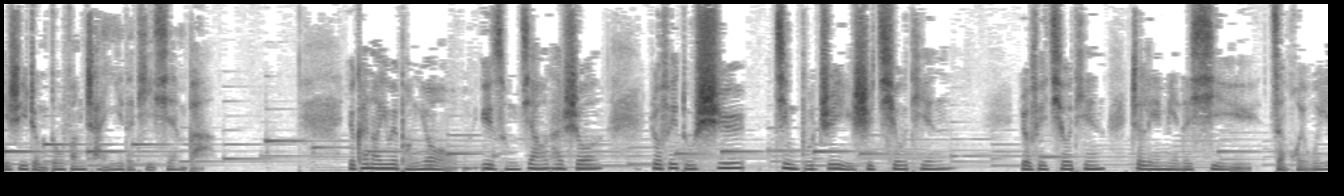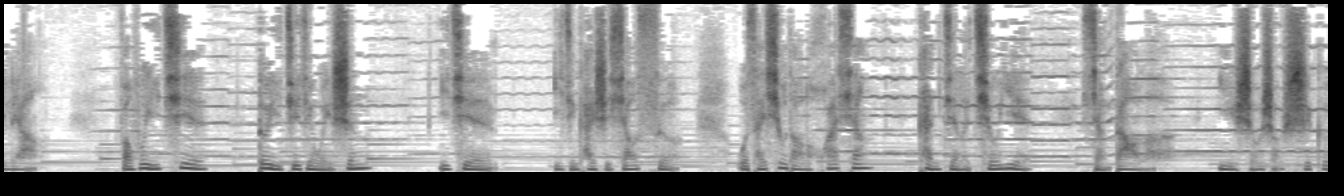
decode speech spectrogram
也是一种东方禅意的体现吧。有看到一位朋友玉从娇，他说：“若非读诗，竟不知已是秋天；若非秋天，这连绵的细雨怎会微凉？仿佛一切都已接近尾声，一切已经开始萧瑟，我才嗅到了花香，看见了秋叶，想到了。”一首首诗歌。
